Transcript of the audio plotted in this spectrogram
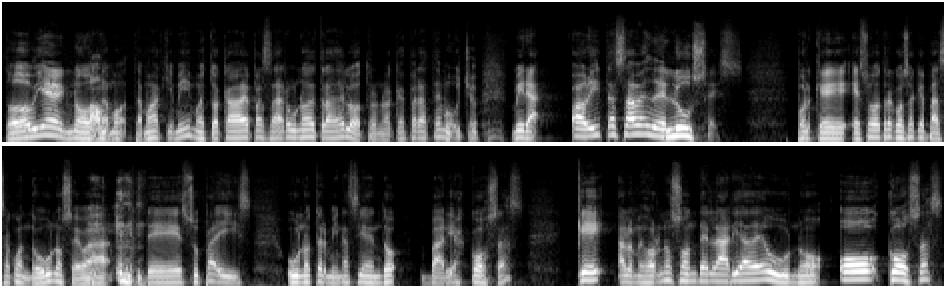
¿Todo bien? No, estamos, estamos aquí mismo. Esto acaba de pasar uno detrás del otro. No es que esperaste mucho. Mira, ahorita sabes de luces. Porque eso es otra cosa que pasa cuando uno se va de su país. Uno termina haciendo varias cosas que a lo mejor no son del área de uno o cosas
